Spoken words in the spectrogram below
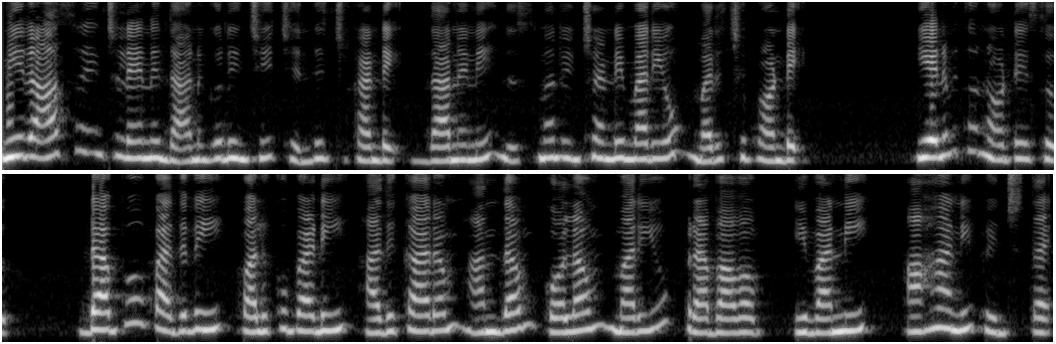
మీరు ఆశ్రయించలేని దాని గురించి చింతించకండి. దానిని విస్మరించండి మరియు మరిచిపోండి. ఎనిమిదో నోటీసు. డబ్బు పదవి పలుకుబడి అధికారం అందం కులం మరియు ప్రభావం ఇవన్నీ అహాన్ని పెంచుతాయి.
